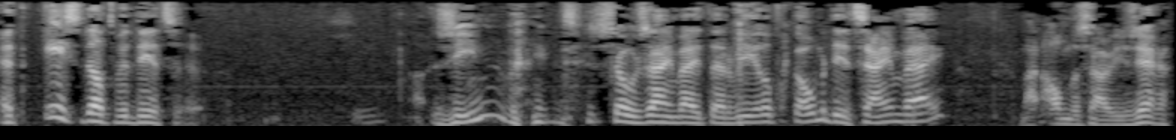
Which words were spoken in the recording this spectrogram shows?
Het is dat we dit zien. Zo zijn wij ter wereld gekomen. Dit zijn wij. Maar anders zou je zeggen,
